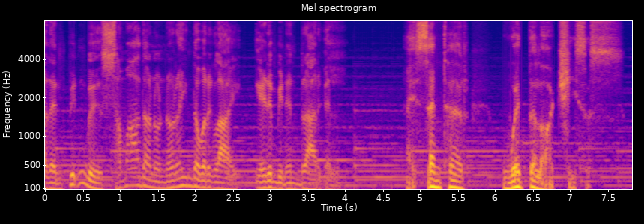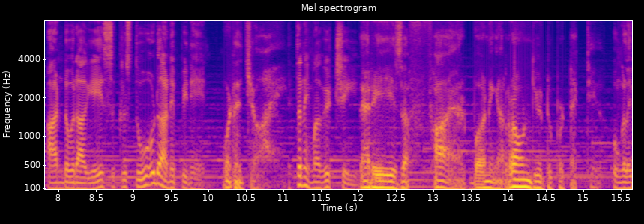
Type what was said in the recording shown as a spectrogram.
அதன் பின்பு சமாதானம் நிறைந்தவர்களாய் எழும்பி நின்றார்கள் I sent her with the Lord Jesus. ஆண்டவராக இயேசு கிறிஸ்துவோடு அனுப்பினேன் What a joy. எத்தனை மகிழ்ச்சி There is a fire burning around you to protect you. உங்களை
